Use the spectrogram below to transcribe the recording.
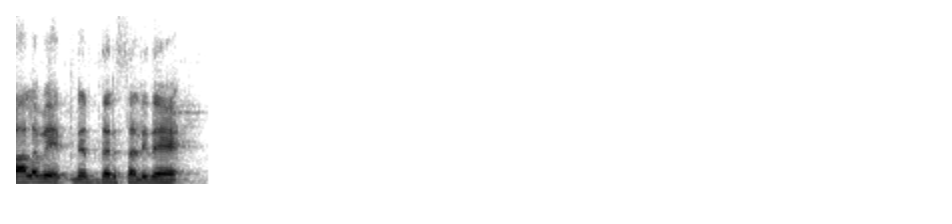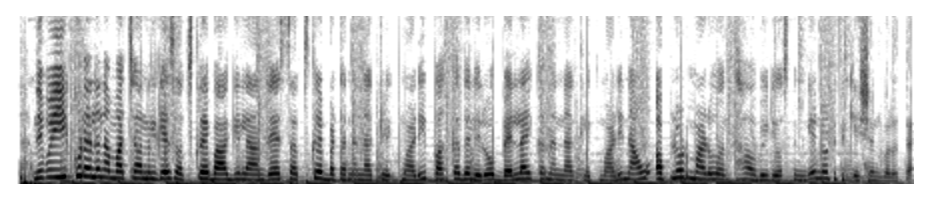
ಕಾಲವೇ ನಿರ್ಧರಿಸಲಿದೆ. ನೀವು ಈ ಕೂಡ ಎಲ್ಲ ನಮ್ಮ ಚಾನಲ್ಗೆ ಸಬ್ಸ್ಕ್ರೈಬ್ ಆಗಿಲ್ಲ ಅಂದರೆ ಸಬ್ಸ್ಕ್ರೈಬ್ ಬಟನನ್ನು ಕ್ಲಿಕ್ ಮಾಡಿ, ಪಕ್ಕದಲ್ಲಿರೋ ಬೆಲ್ ಐಕನನ್ನು ಕ್ಲಿಕ್ ಮಾಡಿ, ನಾವು ಅಪ್ಲೋಡ್ ಮಾಡುವಂತಹ ವೀಡಿಯೋಸ್ ನಿಮಗೆ ನೋಟಿಫಿಕೇಶನ್ ಬರುತ್ತೆ.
